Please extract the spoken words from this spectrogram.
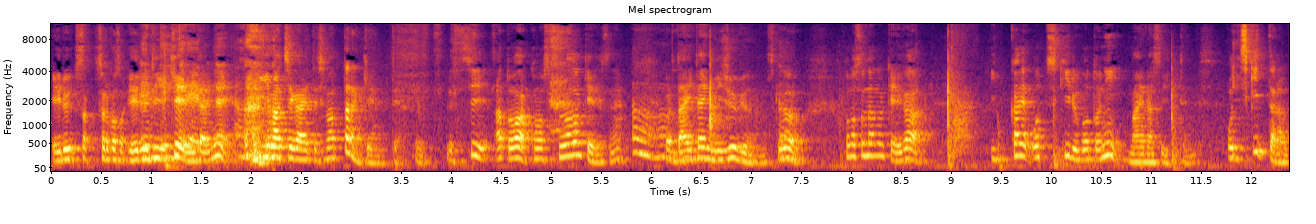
L そそれこそ LDK みたいに言い間違えてしまったら減点。ですしあとはこの砂時計ですね。これ大体20秒なんですけど、うん。この砂時計が1回落ちきるごとにマイナス1点です。落ちきったら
